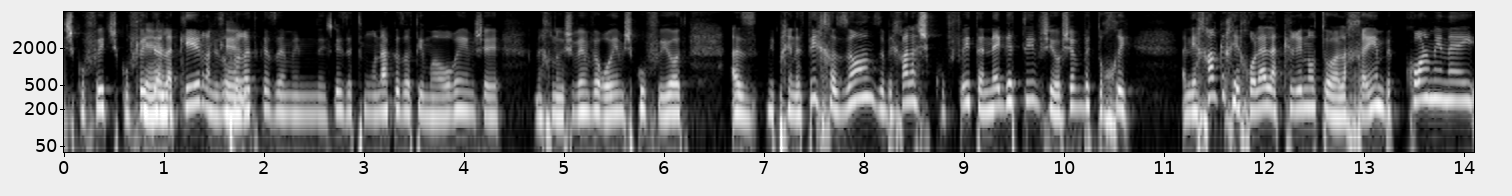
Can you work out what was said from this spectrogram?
שקופית שקופית כן, על הקיר, אני כן. זוכרת כזה, מין, יש לי איזו תמונה כזאת עם ההורים, שאנחנו יושבים ורואים שקופיות. אז מבחינתי חזון זה בכלל השקופית, הנגטיב שיושב בתוכי. אני אחר כך יכולה להקרין אותו על החיים בכל מיני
